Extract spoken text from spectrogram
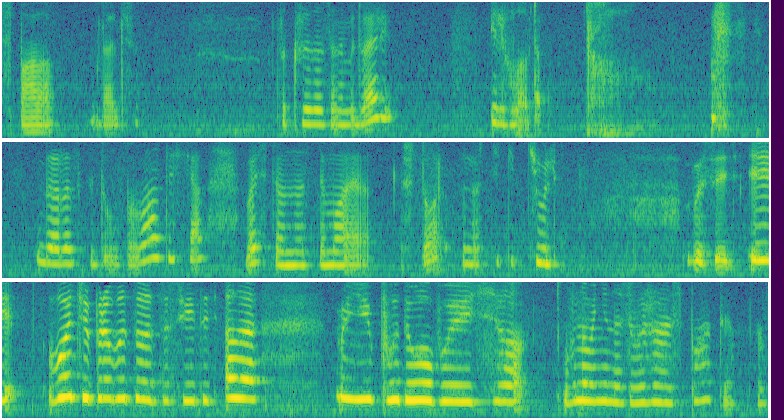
спала далі. Закрила за ними двері і лягла так. Зараз піду вбиватися. Бачите, у нас немає штор, у нас тільки тюль висить. І в очі прямо сонце світить, але мені подобається. Воно мені не заважає спати, але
